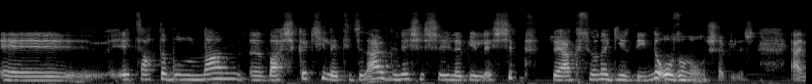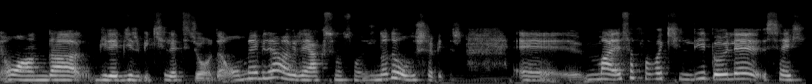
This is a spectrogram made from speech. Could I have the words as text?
e, etrafta bulunan e, başka kirleticiler güneş ışığıyla birleşip reaksiyona girdiğinde ozon oluşabilir. Yani o anda birebir bir kirletici orada olmayabilir ama bir reaksiyon sonucunda da oluşabilir. E, maalesef hava kirliliği böyle şey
